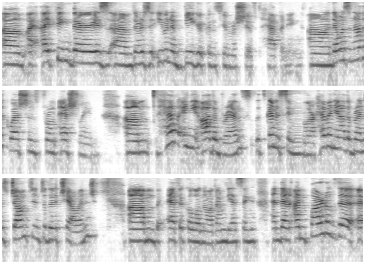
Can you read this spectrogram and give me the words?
um, I, I, think there is um, there is even a bigger consumer shift happening. Uh, there was another question from Ashlyn. Um, have any other brands, it's kind of similar, have any other brands jumped into the challenge, um, ethical or not, I'm guessing. And then I'm part of the, uh,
